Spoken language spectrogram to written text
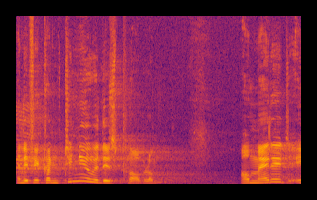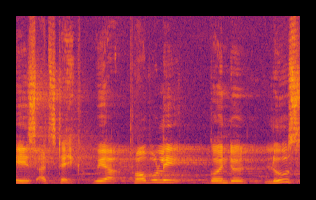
And if we continue with this problem, our marriage is at stake. We are probably going to lose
